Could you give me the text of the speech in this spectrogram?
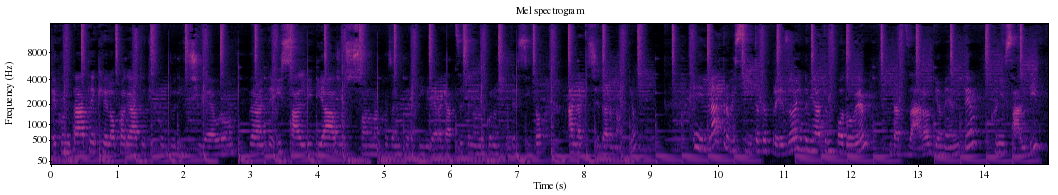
e contate che l'ho pagato tipo 12 euro, veramente i saldi di Asos sono una cosa imperdibile ragazze, se non lo conoscete il sito andateci a dare un occhio. E l'altro vestito che ho preso, indovinate un po' dove? Da Zara ovviamente, con i saldi,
